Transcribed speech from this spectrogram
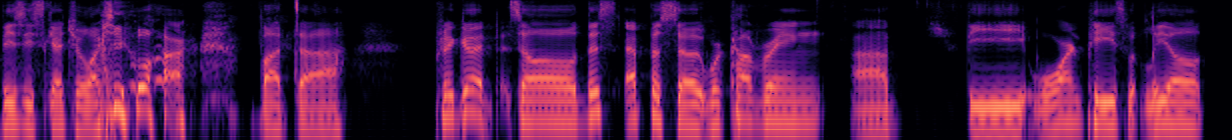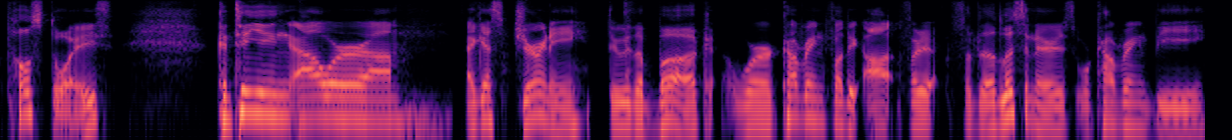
busy schedule like you are, but uh, pretty good. So, this episode, we're covering uh, the War and Peace with Leo Tolstoy's, continuing our. Um, I guess journey through the book. We're covering for the uh, for for the listeners. We're covering the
